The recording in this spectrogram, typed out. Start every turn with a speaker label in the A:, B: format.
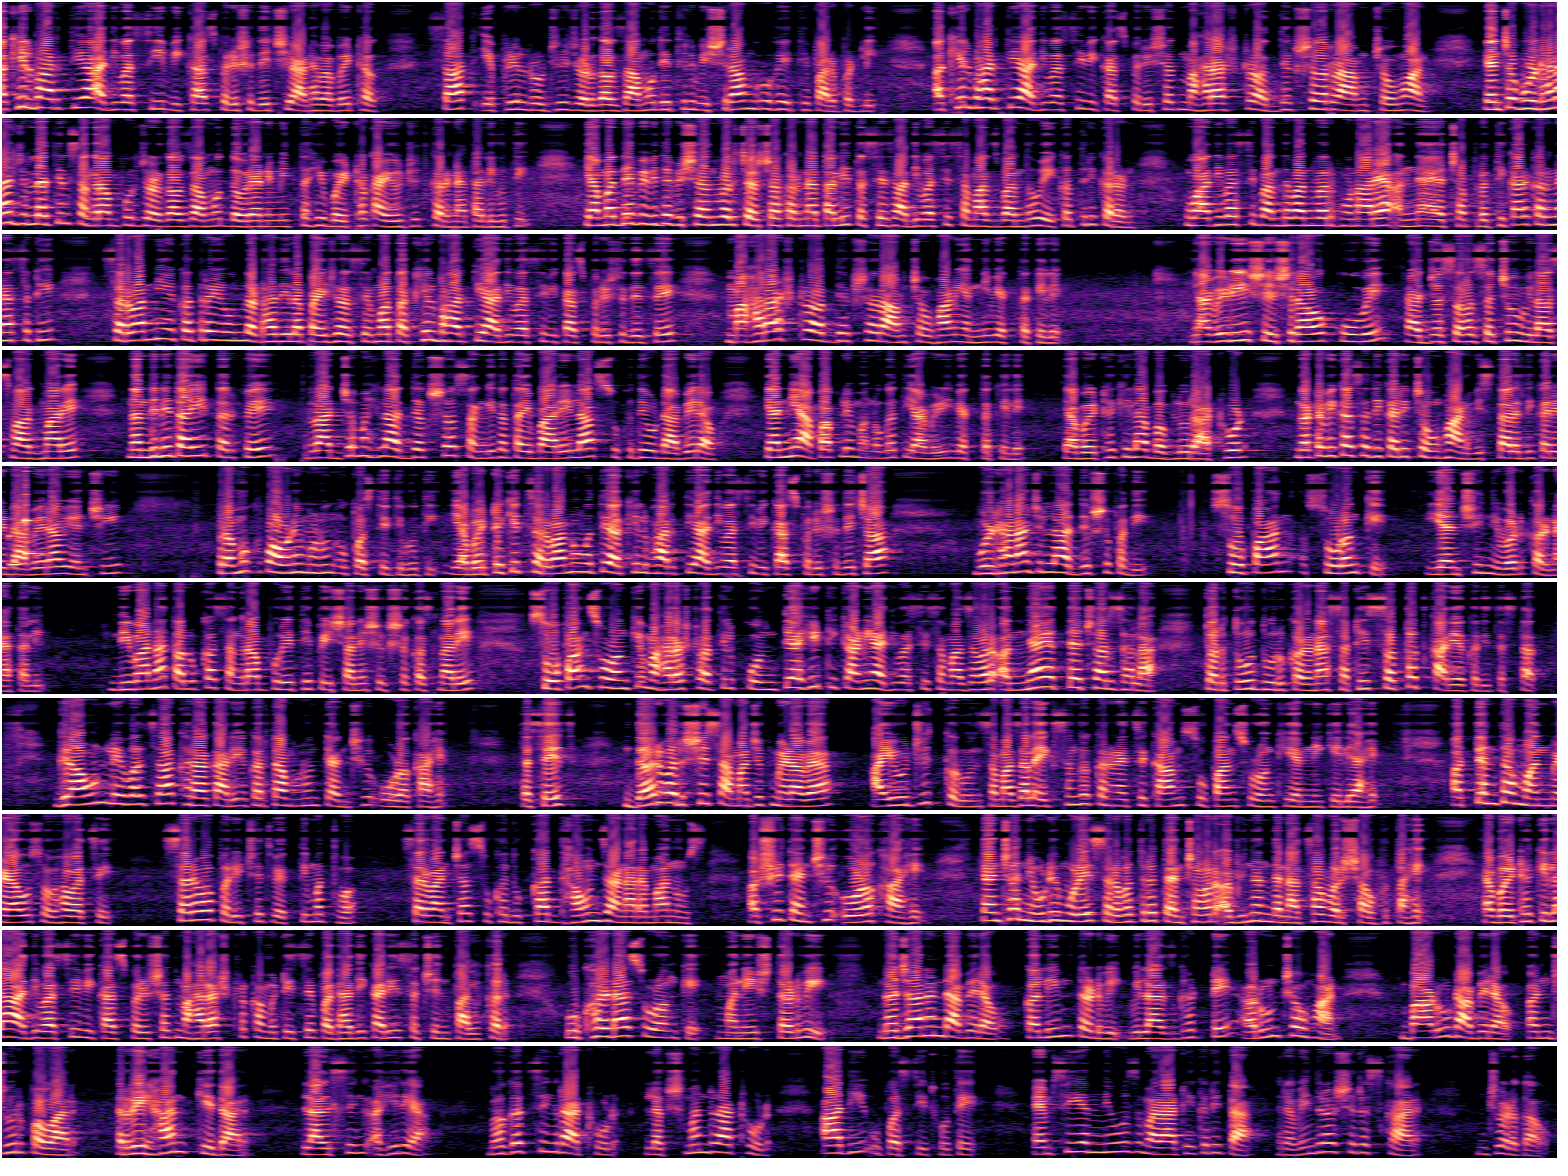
A: अखिल भारतीय आदिवासी विकास परिषदेची आढावा बैठक सात एप्रिल रोजी जळगाव जामोद येथील विश्रामगृह येथे पार पडली. अखिल भारतीय आदिवासी विकास परिषद महाराष्ट्र अध्यक्ष राम चव्हाण यांच्या बुलढाणा जिल्ह्यातील संग्रामपूर जळगाव जामोद दौऱ्यानिमित्त ही बैठक आयोजित करण्यात आली होती. यामध्ये विविध विषयांवर चर्चा करण्यात आली तसेच आदिवासी समाज बांधव एकत्रीकरण व आदिवासी बांधवांवर होणाऱ्या अन्यायाचा प्रतिकार करण्यासाठी सर्वांनी एकत्र येऊन लढा दिला पाहिजे असे मत अखिल भारतीय आदिवासी विकास परिषदेचे महाराष्ट्र अध्यक्ष राम चव्हाण यांनी व्यक्त केले. यावेळी शेषराव कोवे राज्य सहसचिव विलास वाघमारे नंदिनीताई तर्फे राज्य महिला अध्यक्ष संगीताताई बारेला सुखदेव डाबेराव यांनी आपापले मनोगत यावेळी व्यक्त केले. या बैठकीला बबलू राठोड गटविकास अधिकारी चव्हाण विस्तार अधिकारी डाबेराव यांची प्रमुख पाहुणे म्हणून उपस्थिती होती. या बैठकीत सर्वानुमते अखिल भारतीय आदिवासी विकास परिषदेच्या बुलढाणा जिल्हा अध्यक्षपदी सोपान सोळंके यांची निवड करण्यात आली. निवाणा तालुका संग्रामपूर येथे पेशाने शिक्षक असणारे सोपान सोळंके महाराष्ट्रातील कोणत्याही ठिकाणी आदिवासी समाजावर अन्याय अत्याचार झाला तर तो दूर करण्यासाठी सतत कार्य करीत असतात. ग्राउंड लेवलचा खरा कार्यकर्ता म्हणून त्यांची ओळख आहे. तसेच दरवर्षी सामाजिक मेळाव्या आयोजित करून समाजाला एकसंग करण्याचे काम सोपान सोळंके यांनी केले आहे. अत्यंत मनमिळावू स्वभावाचे सर्व परिचित व्यक्तिमत्व सर्वांच्या सुखदुःखात धावून जाणारा माणूस अशी त्यांची ओळख आहे. त्यांच्या निवडीमुळे सर्वत्र त्यांच्यावर अभिनंदनाचा वर्षाव होत आहे. या बैठकीला आदिवासी विकास परिषद महाराष्ट्र कमिटीचे पदाधिकारी सचिन पालकर उखरडा सोळंके मनीष तडवी गजानन डाबेराव कलीम तडवी विलास घट्टे अरुण चव्हाण बाळू डाबेराव अंजूर पवार रेहान केदार लालसिंग अहिर्या भगतसिंग राठोड लक्ष्मण राठोड आदी उपस्थित होते. एम सी एन न्यूज मराठीकरिता रवींद्र शिरस्कार जळगाव.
